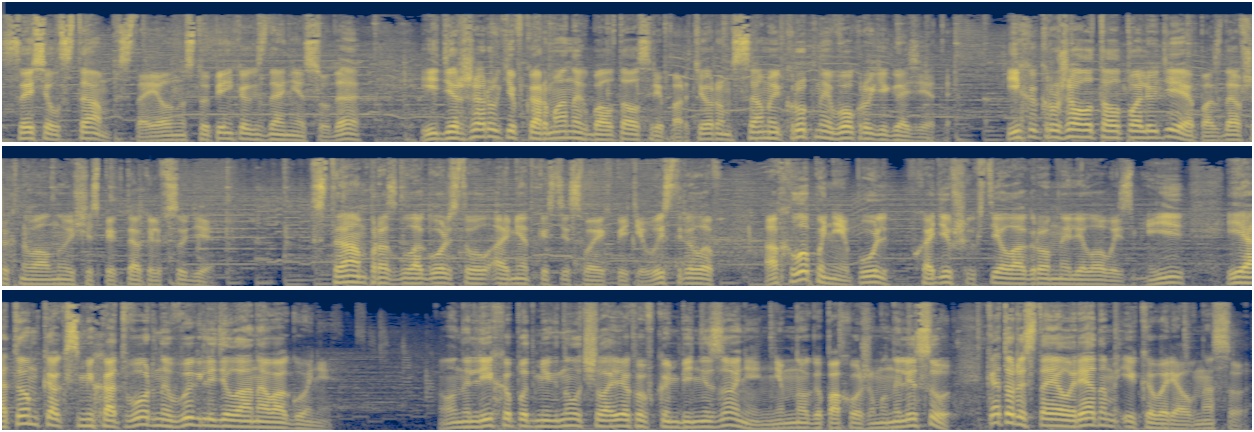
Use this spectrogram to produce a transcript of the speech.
Сесил Стамп стоял на ступеньках здания суда и, держа руки в карманах, болтал с репортером самой крупной в округе газеты. Их окружала толпа людей, опоздавших на волнующий спектакль в суде. Стамп разглагольствовал о меткости своих пяти выстрелов, о хлопании пуль, входивших в тело огромной лиловой змеи, и о том, как смехотворно выглядела она в вагоне. Он лихо подмигнул человеку в комбинезоне, немного похожему на лесу, который стоял рядом и ковырял в носу.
